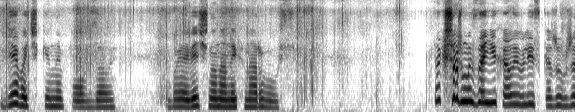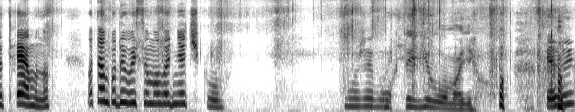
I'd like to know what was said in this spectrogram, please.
дівчатки не повзали, бо я вічно на них нарвусь. Так що ж ми заїхали в ліс, кажу, вже темно. Отам подивись у молоднячку. Може бути. Ух ти, йо-моє. Скажи.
